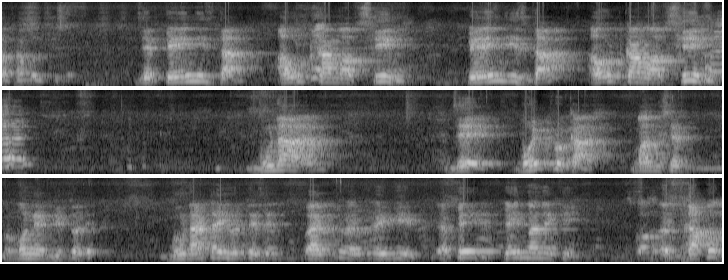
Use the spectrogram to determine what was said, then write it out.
কথা বলছিল যে pain is the outcome of sin pain is the outcome of sin গুনার যে বহিঃপ্রকাশ মানুষের মনের ভিতরে গুণাটাই হতেছে মানে কি? দাহন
